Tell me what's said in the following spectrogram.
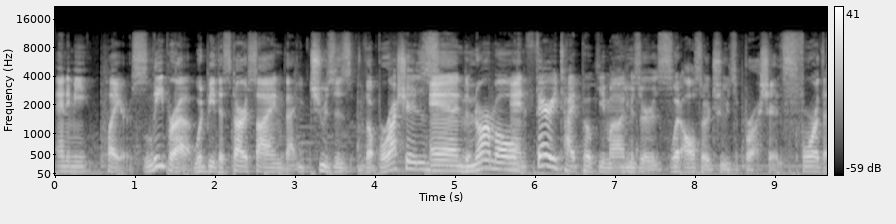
enemy players. Libra would be the star sign that chooses the brushes, and normal and fairy type Pokemon users would also choose brushes. For the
